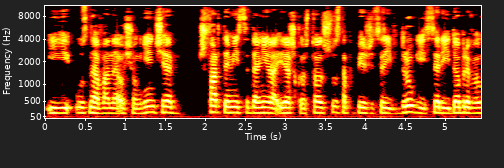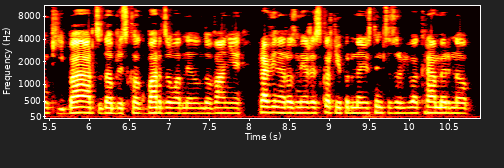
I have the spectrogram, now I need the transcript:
i uznawane osiągnięcie. Czwarte miejsce Daniela Iraszko to szósta po pierwszej serii, w drugiej serii dobre warunki, bardzo dobry skok, bardzo ładne lądowanie, prawie na rozmiarze skoczni w porównaniu z tym, co zrobiła Kramer, no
